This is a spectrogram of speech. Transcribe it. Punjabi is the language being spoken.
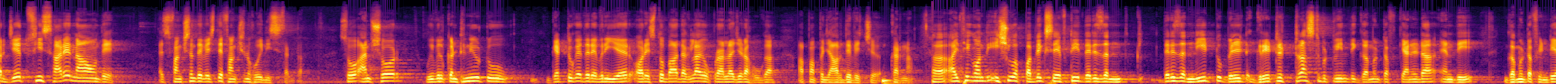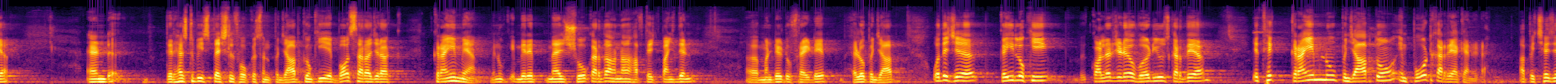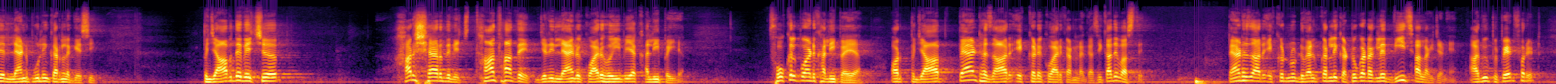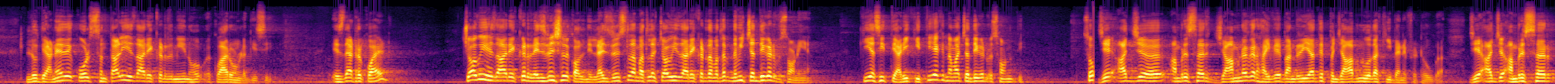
ਪਰ ਜੇ ਤੁਸੀਂ ਸਾਰੇ ਨਾ ਆਉਂਦੇ, ਇਸ ਫੰਕਸ਼ਨ ਦੇ ਵਿੱਚ ਤੇ ਫੰਕਸ਼ਨ ਹੋ ਹੀ ਨਹੀਂ ਸੀ ਸਕਦਾ। So I am sure we will continue to get together every year ਔਰ ਇਸ ਤੋਂ ਬਾਅਦ ਅਗਲਾ ਉਪਰਾਲਾ ਜਿਹੜਾ ਹੋਊਗਾ, ਆਪਾਂ ਪੰਜਾਬ ਦੇ ਵਿੱਚ ਕਰਨਾ। I think on the issue of public safety there is a there is a need to build greater trust between the government of Canada and the government of India. And uh, there has to be special focus on Punjab ਕਿਉਂਕਿ ਇਹ ਬਹੁਤ ਸਾਰਾ ਜਿਹੜਾ ਕ੍ਰਾਈਮ ਆ ਮੈਨੂੰ ਮੇਰੇ ਮੈਂ ਸ਼ੋਅ ਕਰਦਾ ਹੁੰਦਾ ਹਫ਼ਤੇ 'ਚ 5 ਦਿਨ Monday to Friday hello Punjab. ਉਹਦੇ 'ਚ ਕਈ ਲੋਕੀ ਕਾਲਰ ਜਿਹੜੇ ਉਹ ਵਰਡ ਯੂਜ਼ ਕਰਦੇ ਆ। ਇੱਥੇ ਕ੍ਰਾਈਮ ਨੂੰ ਪੰਜਾਬ ਤੋਂ ਇੰਪੋਰਟ ਕਰ ਰਿਹਾ ਕੈਨੇਡਾ ਆ ਪਿੱਛੇ ਜੇ ਲੈਂਡ ਪੂਲਿੰਗ ਕਰਨ ਲੱਗੇ ਸੀ। ਪੰਜਾਬ ਦੇ ਵਿੱਚ ਹਰ ਸ਼ਹਿਰ ਦੇ ਵਿੱਚ ਥਾਂ ਥਾਂ ਤੇ ਜਿਹੜੀ ਲੈਂਡ ਰਿਕੁਆਇਰ ਹੋਈ ਪਈ ਆ, ਖਾਲੀ ਪਈ ਆ। ਫੋਕਲ ਪੁਆਇੰਟ ਖਾਲੀ ਪਏ ਆ। ਔਰ ਪੰਜਾਬ 65000 ਏਕੜ ਐਕਵਾਇਰ ਕਰਨ ਲੱਗਾ ਸੀ। ਕਾਦੇ ਵਾਸਤੇ? 65000 ਏਕੜ ਨੂੰ ਡਿਵੈਲਪ ਕਰਨ ਲਈ ਘੱਟੋ ਘੱਟ ਅਗਲੇ 20 ਸਾਲ ਲੱਗ ਜਾਣੇ are you prepared for it ਲੁਧਿਆਣੇ ਦੇ ਕੋਲ 47000 ਏਕੜ ਜ਼ਮੀਨ ਐਕਵਾਇਰ ਹੋਣ ਲੱਗੀ ਸੀ। ਇਜ਼ ਦੈਟ ਰਿਕੁਆਇਰਡ 24000 ਏਕੜ ਰੈਜ਼ੀਡੈਂਸ਼ੀਅਲ ਕਾਲਨੀ ਰੈਜ਼ੀਡੈਂਸ਼ੀਅਲ ਦਾ ਮਤਲਬ 24000 ਏਕੜ ਦਾ ਮਤਲਬ ਨਵੀਂ ਚੰਡੀਗੜ੍ਹ ਵਸਾਉਣੀ ਆ। ਕੀ ਅਸੀਂ ਤਿਆਰੀ ਕੀਤੀ ਹੈ ਕਿ ਨਵਾਂ ਚੰਡੀਗੜ੍ਹ ਵਸਾਉਣ ਦੀ? ਸੋ ਜੇ ਅੱਜ ਅੰਮ੍ਰਿਤਸਰ ਜਾਮਨਗਰ ਹਾਈਵੇ ਬਣ ਰਹੀ ਆ ਤੇ ਪੰਜਾਬ ਨੂੰ ਉਹਦਾ ਕੀ ਬੈਨੀਫਿਟ ਹੋਊਗਾ? ਜੇ ਅੱਜ ਅੰਮ੍ਰਿਤਸਰ,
